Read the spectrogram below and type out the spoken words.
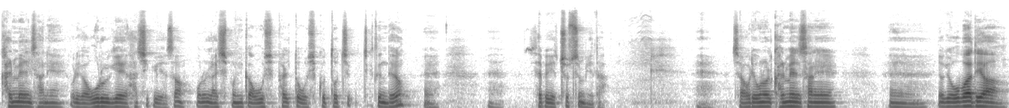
갈멜산에 우리가 오르게 하시기 위해서 오늘 날씨 보니까 58도, 59도 찍, 찍던데요. 예, 예, 새벽에 춥습니다. 예, 자, 우리 오늘 갈멜산에 예, 여기 오바디아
